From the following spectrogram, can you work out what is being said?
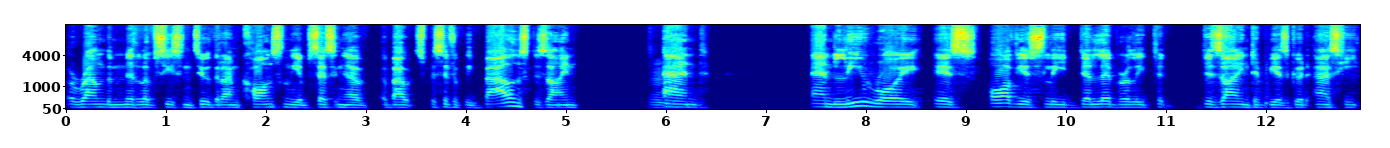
around the middle of season two that I'm constantly obsessing of, about specifically balance design, mm. and and Leroy is obviously deliberately to, designed to be as good as he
